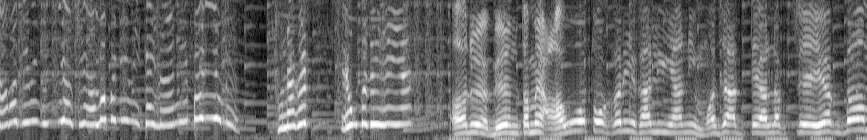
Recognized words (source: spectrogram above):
જવા જેવી જગ્યા છે. હાલો બનેવી કઈ નાની પડી અમે. જુનાગઢ? એવું બધું છે અહીંયા? અરે બેન તમે આવો તો ખરી ખાલી આની મજા જ તે અલગ છે એકદમ.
